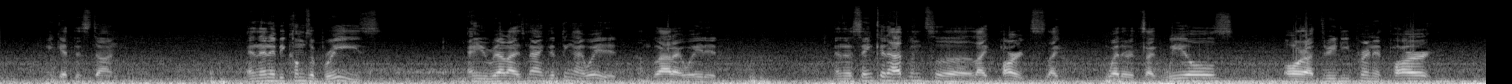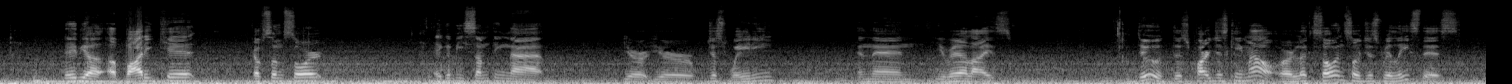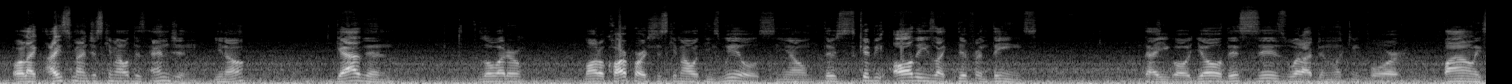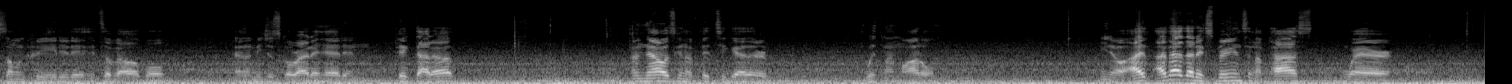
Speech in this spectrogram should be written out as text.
and get this done. And then it becomes a breeze. And you realize, man, good thing I waited. I'm glad I waited. And the same could happen to like parts, like whether it's like wheels or a 3D printed part maybe a, a body kit of some sort. It could be something that you're you're just waiting, and then you realize, dude, this part just came out, or look, so and so just released this, or like Iceman just came out with this engine, you know. Gavin, Lowrider model car parts just came out with these wheels. You know, there's could be all these like different things that you go, yo, this is what I've been looking for. Finally someone created it. It's available. And let me just go right ahead and pick that up. And now it's to fit together with my model you know I've, I've had that experience in the past where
